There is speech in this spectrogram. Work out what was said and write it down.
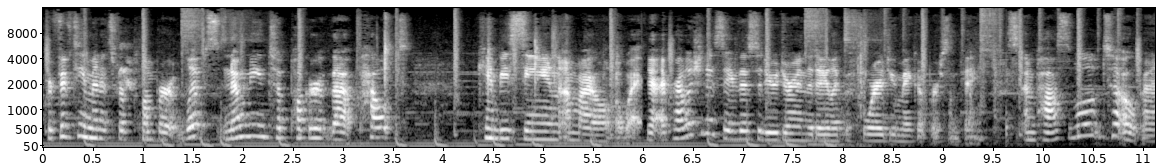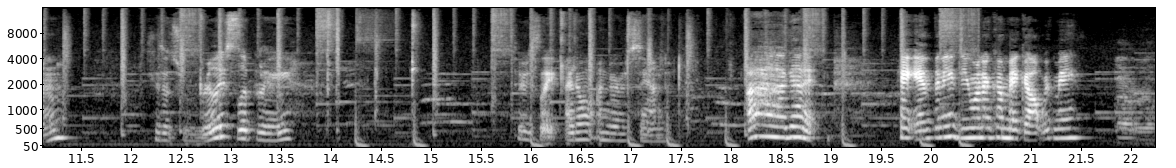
for 15 minutes for plumper lips. No need to pucker that pout can be seen a mile away. Yeah, I probably should have saved this to do during the day, like before I do makeup or something. It's impossible to open because it's really slippery. Seriously, I don't understand. Ah, I got it. Hey, Anthony, do you want to come make out with me? Not really.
